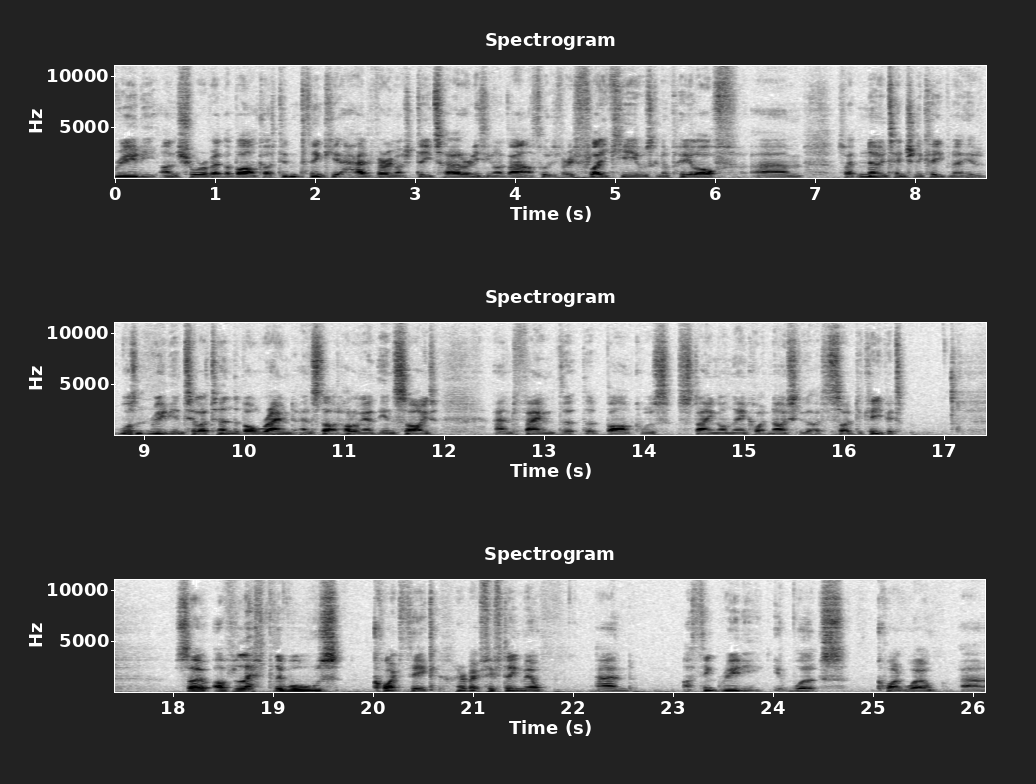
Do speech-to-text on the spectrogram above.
really unsure about the bark. I didn't think it had very much detail or anything like that. I thought it was very flaky, it was going to peel off. Um, so I had no intention of keeping it. It wasn't really until I turned the bowl round and started hollowing out the inside and found that the bark was staying on there quite nicely that I decided to keep it. So I've left the walls quite thick, they're about 15 mil and I think really it works quite well uh,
